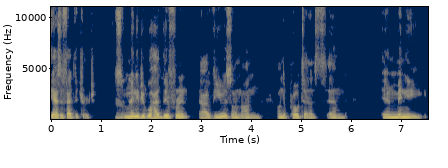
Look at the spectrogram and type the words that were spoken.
it has affected church. S- Mm, Many people had different uh, views on on on the protests, and and many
